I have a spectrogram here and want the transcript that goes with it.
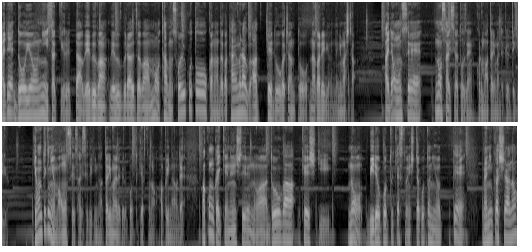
はい。で、同様にさっき触れた Web 版、Web ブラウザ版も多分そういうことかな。だからタイムラグあって動画ちゃんと流れるようになりました。はい。で、音声の再生は当然、これも当たり前だけどできる。基本的にはま音声再生できるのは当たり前だけど、ポッドキャストのアプリなので、まあ、今回懸念しているのは動画形式のビデオポッドキャストにしたことによって何かしらの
